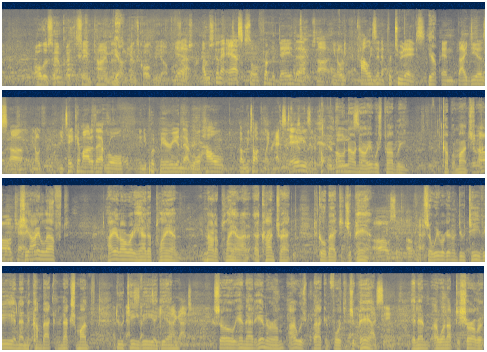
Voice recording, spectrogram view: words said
all this happened at the same time. And that's Yeah. when Vince called me up. Yeah, So- I was going to ask. So from the day that uh, you know Colley's in it for two days, Yep. and the idea is, uh, you know, you take him out of that role and you put Barry in that role. How are we talking? Like next day? Is it a couple weeks? Oh no, no, or- it was probably a couple months. Oh, okay. See, I left. I had already had a plan, not a plan, a, a contract to go back to Japan. Oh, so okay. So we were going to do TV and then to come back the next month, do Next TV 17. again. I got you. So in that interim, I was back and forth to Japan. I see. And then I went up to Charlotte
